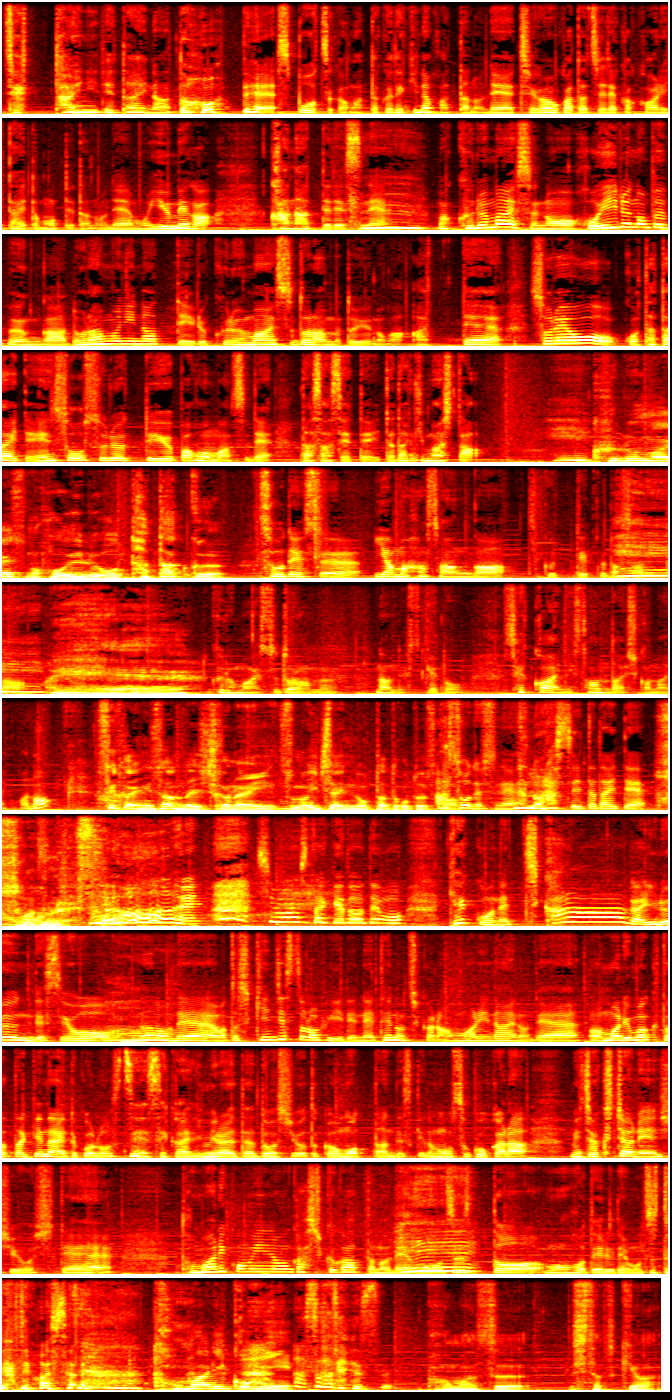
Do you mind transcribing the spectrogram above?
絶対に出たいなと思って スポーツが全くできなかったので違う形で関わりたいと思ってたのでもう夢が叶ってですね、うん、まあ、車椅子のホイールの部分がドラムになっている車椅子ドラムというのがあってそれをこう叩いて演奏するっていうパフォーマンスで出させていただきました。車椅子のホイールを叩く。そうです。ヤマハさんが作ってくださった車椅子ドラムなんですけど世界に3台しかないのかな？世界に3台しかないその1台に乗ったってことですか？あそうですね。乗らせていただいて。すごいですごい。しましたけどでも結構ね力がいるんですよ。なので私近日トロフィーでね手の力あんまりないのであんまりうまく叩けないところを全世界に見られたらどうしようとか思ったんですけどもそこからめちゃくちゃ練習をして泊まり込みの合宿があったのでもうずっともうホテルでもずっとやってましたね。泊まり込み。あそうです。パフォーマンスした時は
